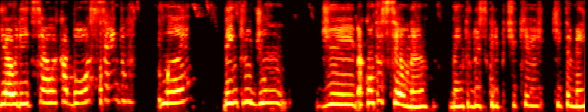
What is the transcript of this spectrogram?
E a Eurídice, ela acabou sendo mãe dentro de um, de, aconteceu, né, dentro do script que, que também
